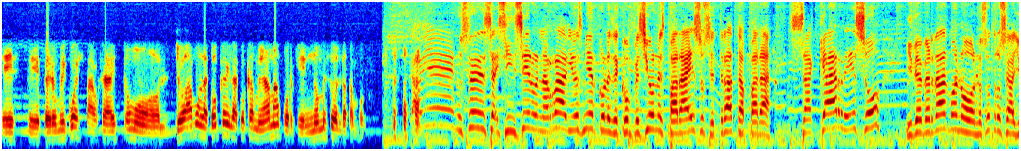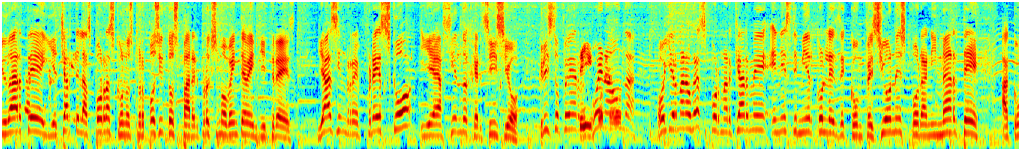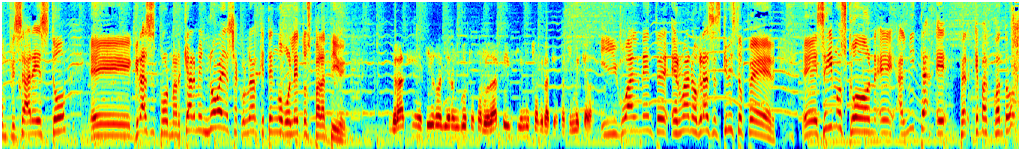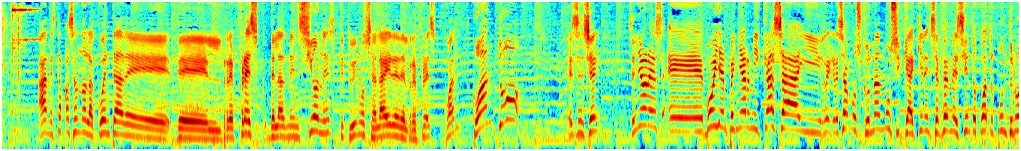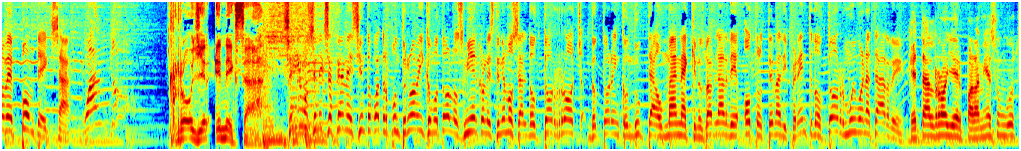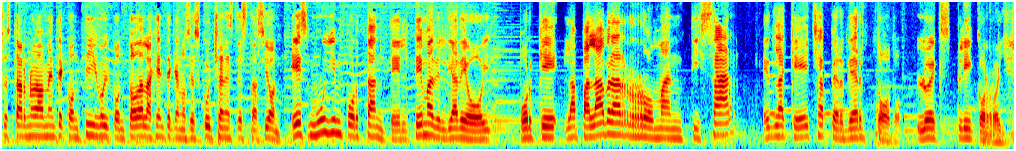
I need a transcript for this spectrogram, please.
este, pero me cuesta, o sea, es como, yo amo la coca y la coca me ama porque no me suelta tampoco. Está bien, ustedes eh, sincero en la radio, es miércoles de confesiones, para eso se trata, para sacar eso y de verdad, bueno, nosotros ayudarte y echarte las porras con los propósitos para el próximo 2023. Ya sin refresco y haciendo ejercicio. Christopher, Sí, buena onda. Oye, hermano, gracias por marcarme en este miércoles de confesiones, por animarte a confesar esto. Eh, gracias por marcarme. No vayas a colgar que tengo boletos para ti. Gracias a ti, Roger, un gusto saludarte y sí, muchas gracias, aquí me quedo. Igualmente, hermano, gracias, Christopher. Eh, seguimos con eh, Almita. Eh, ¿qué, ¿Cuánto? Ah, me está pasando la cuenta de, del refresco, de las menciones que tuvimos al aire del refresco. ¿Cuán- ¿Cuánto? ¿Es en serio? Señores, eh, voy a empeñar mi casa y regresamos con más música aquí en XFM 104.9 Ponte Exa. ¿Cuánto? Roger en Exa. Seguimos en XFM 104.9 y como todos los miércoles tenemos al doctor Roch, doctor en conducta humana, que nos va a hablar de otro tema diferente. Doctor, muy buena tarde. ¿Qué tal, Roger? Para mí es un gusto estar nuevamente contigo y con toda la gente que nos escucha en esta estación. Es muy importante el tema del día de hoy porque la palabra romantizar es la que echa a perder todo. Lo explico, Roger.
